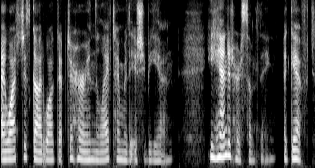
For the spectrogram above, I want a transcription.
I watched as God walked up to her in the lifetime where the issue began. He handed her something, a gift.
